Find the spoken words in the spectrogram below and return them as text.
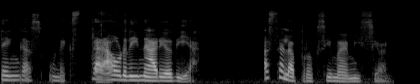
tengas un extraordinario día. Hasta la próxima emisión.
